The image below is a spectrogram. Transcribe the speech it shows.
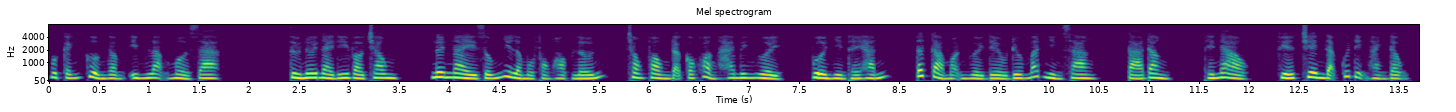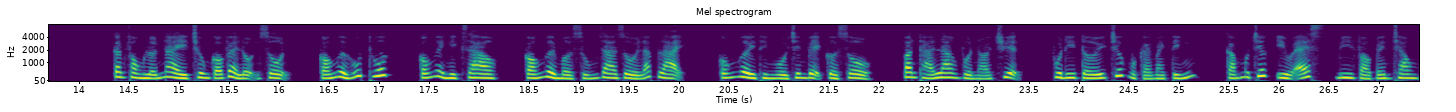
một cánh cửa ngầm im lặng mở ra. Từ nơi này đi vào trong, nơi này giống như là một phòng họp lớn, trong phòng đã có khoảng 20 người, vừa nhìn thấy hắn, tất cả mọi người đều đưa mắt nhìn sang, tá đằng, thế nào, phía trên đã quyết định hành động. Căn phòng lớn này trông có vẻ lộn xộn, có người hút thuốc, có người nghịch dao, có người mở súng ra rồi lắp lại, có người thì ngồi trên bệ cửa sổ, Văn Thái Lang vừa nói chuyện, vừa đi tới trước một cái máy tính, cắm một chiếc USB vào bên trong,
